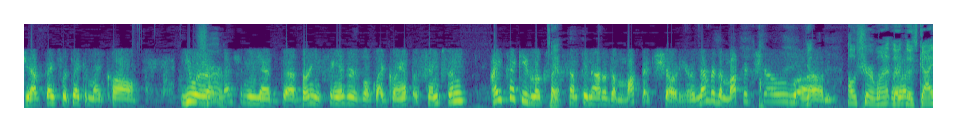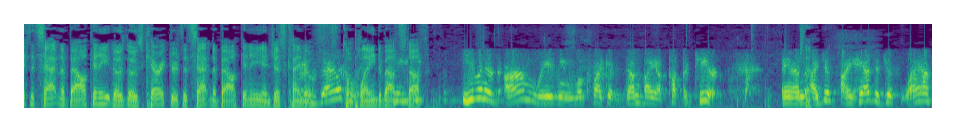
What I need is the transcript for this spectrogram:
Jeff. Thanks for taking my call. You were sure. mentioning that uh, Bernie Sanders looked like Grandpa Simpson. I think he looks like something out of the Muppet Show. Do you remember the Muppet Show? Um, Oh, sure. One of those, those guys that sat in a balcony, those those characters that sat in a balcony and just kind of Exactly. complained about He- stuff. he- even his arm waving looks like it's done by a puppeteer. And I just, I had to just laugh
